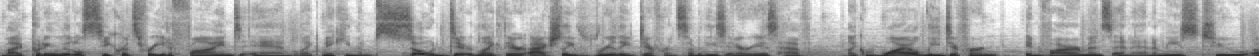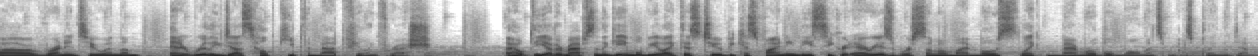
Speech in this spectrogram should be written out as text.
by putting little secrets for you to find and like making them so di- like they're actually really different. Some of these areas have like wildly different environments and enemies to uh, run into in them, and it really does help keep the map feeling fresh. I hope the other maps in the game will be like this too, because finding these secret areas were some of my most like memorable moments when I was playing the demo.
